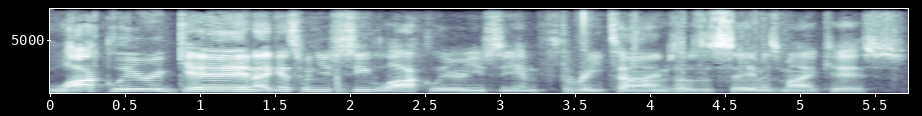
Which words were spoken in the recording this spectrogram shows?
Locklear again. I guess when you see Locklear, you see him three times. That was the same as my case.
